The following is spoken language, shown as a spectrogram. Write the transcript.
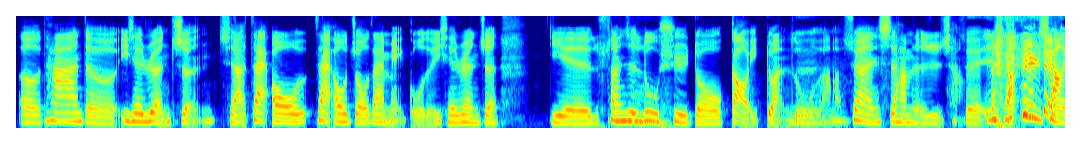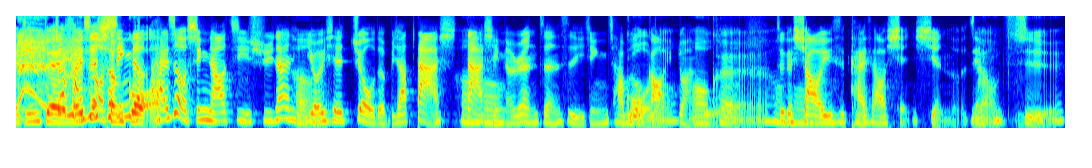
呃它的一些认证，其他在欧在欧洲、在美国的一些认证。也算是陆续都告一段落啦，对虽然是他们的日常，对日常 日常已经对就有一些还是有新成果。的，还是有新的要继续，但嗯。有一些旧的比较大大嗯型的认证是已经差不多告一段落了 OK，这个嗯。效益是开始要显现了，这样子。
